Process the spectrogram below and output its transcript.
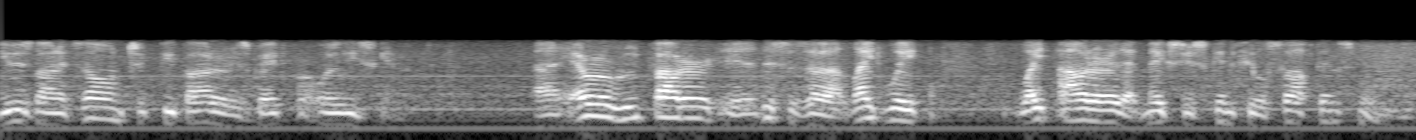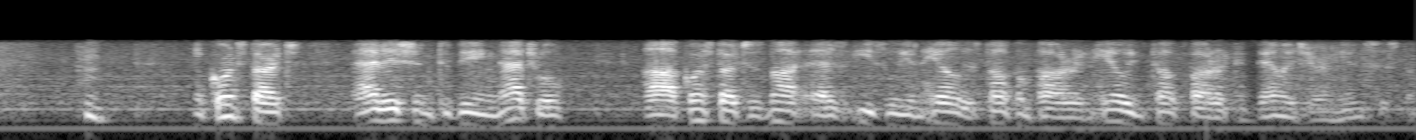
Used on its own, chickpea powder is great for oily skin. Uh, arrowroot powder, is, this is a lightweight white powder that makes your skin feel soft and smooth. Hmm. and cornstarch, addition to being natural, uh, cornstarch is not as easily inhaled as talcum powder. Inhaling talc powder can damage your immune system.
